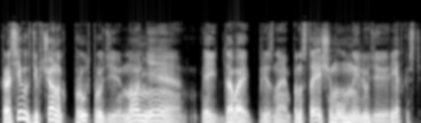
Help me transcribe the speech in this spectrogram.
Красивых девчонок пруд пруди, но не... Эй, давай признаем, по-настоящему умные люди — редкость.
